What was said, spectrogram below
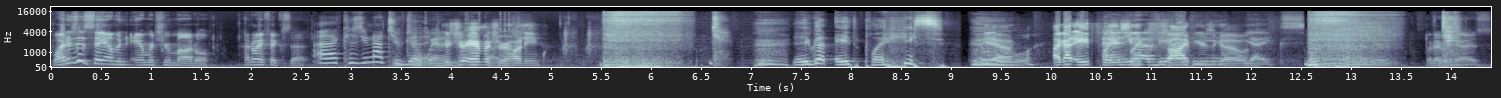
Why does it say I'm an amateur model? How do I fix that? Uh, cause you're not too You have to good. Because you're amateur, honey. Yeah, you got eighth place. Yeah. Ooh. I got eighth place like five VIP. years ago. Yikes. Whatever, guys.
